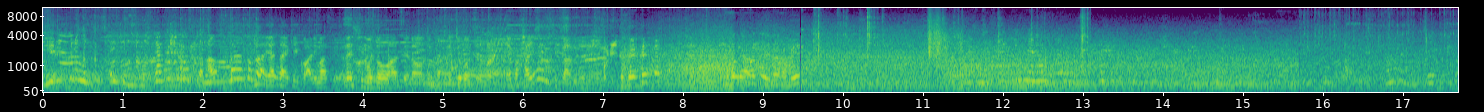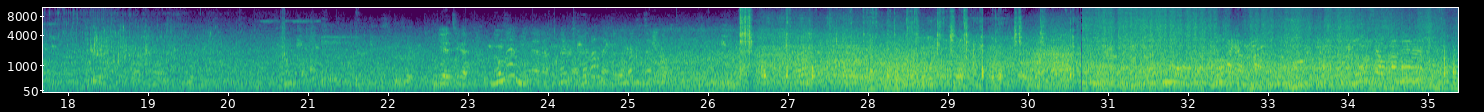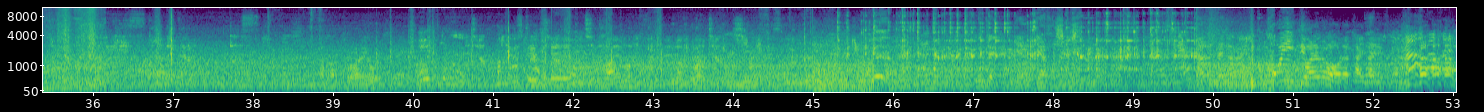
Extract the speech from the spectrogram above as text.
ユニクロも最近めちゃくちゃだったアフターとか屋台結構ありますよね。仕事終わってのとかねちょこちょこ。やっぱ早い時間でね。ここで後でなんかメ最近メロンいや違う飲めんみたいななんかわかんないけどなんか何私もうもはやさどうせお金取られようですねえ昨日任せたんだよ前も連絡は新年です優しくしてる来いって言われるのは俺は買いたいですからでも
